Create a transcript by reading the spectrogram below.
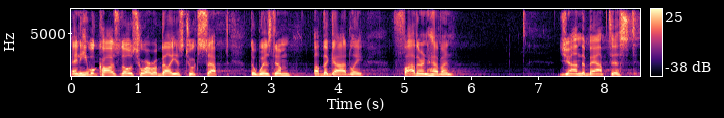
and he will cause those who are rebellious to accept the wisdom of the godly. Father in heaven, John the Baptist,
